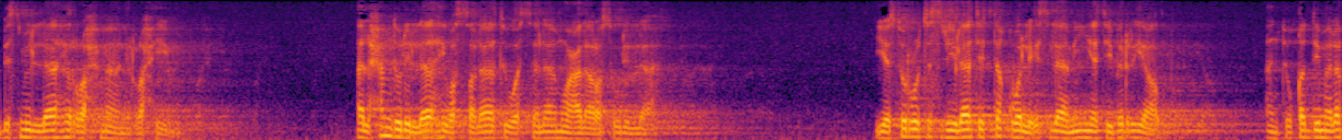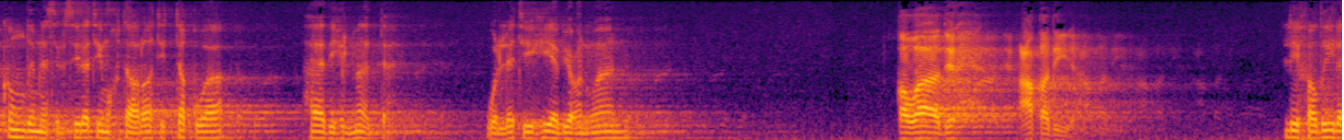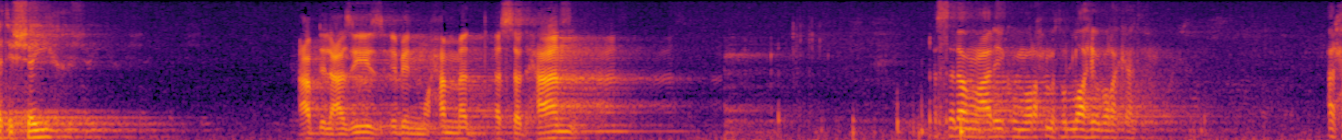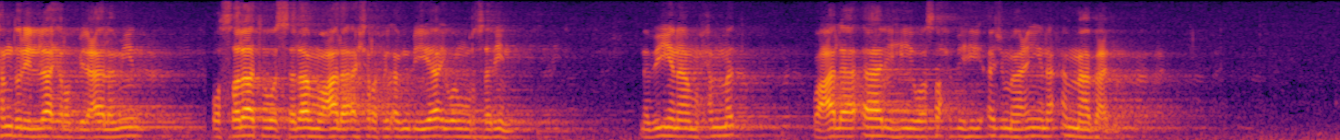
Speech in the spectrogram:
بسم الله الرحمن الرحيم. الحمد لله والصلاة والسلام على رسول الله. يسر تسجيلات التقوى الإسلامية بالرياض. أن تقدم لكم ضمن سلسلة مختارات التقوى هذه المادة والتي هي بعنوان قوادح عقدية. لفضيلة الشيخ عبد العزيز ابن محمد السدحان. السلام عليكم ورحمة الله وبركاته. الحمد لله رب العالمين والصلاة والسلام على أشرف الأنبياء والمرسلين نبينا محمد وعلى آله وصحبه أجمعين أما بعد.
